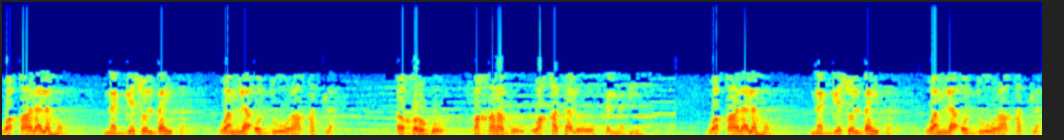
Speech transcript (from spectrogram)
وقال لهم نجسوا البيت واملأوا الدور قتلا اخرجوا فخرجوا وقتلوا في المدينة. وقال لهم نجسوا البيت واملأوا الدور قتلا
